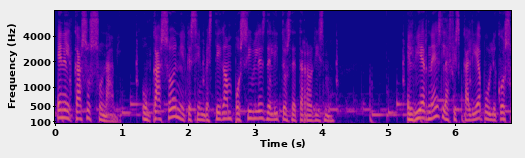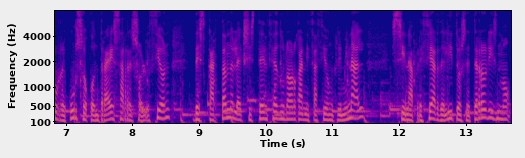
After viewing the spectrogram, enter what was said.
en el caso Tsunami, un caso en el que se investigan posibles delitos de terrorismo. El viernes, la Fiscalía publicó su recurso contra esa resolución, descartando la existencia de una organización criminal, sin apreciar delitos de terrorismo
